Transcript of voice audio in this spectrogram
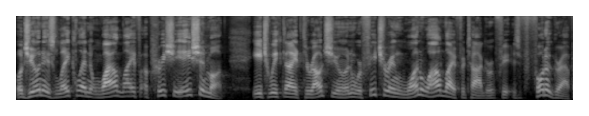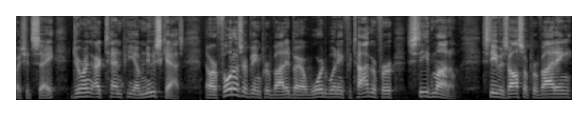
Well, June is Lakeland Wildlife Appreciation Month. Each weeknight throughout June, we're featuring one wildlife photograph, I should say, during our 10 p.m. newscast. Now, our photos are being provided by award-winning photographer Steve Maanum. Steve is also providing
